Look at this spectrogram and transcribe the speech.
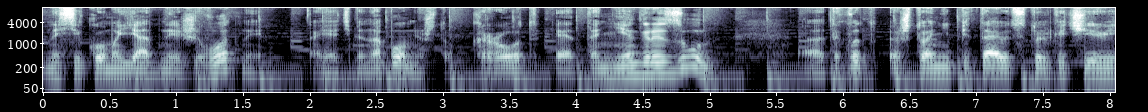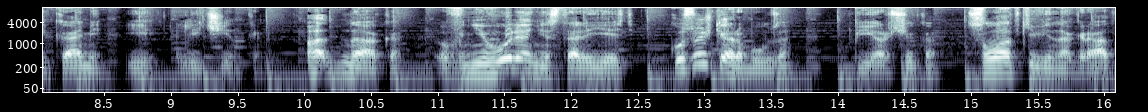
насекомоядные животные, а я тебе напомню, что крот – это не грызун, а, так вот, что они питаются только червяками и личинками. Однако, в неволе они стали есть кусочки арбуза, перчика, сладкий виноград.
